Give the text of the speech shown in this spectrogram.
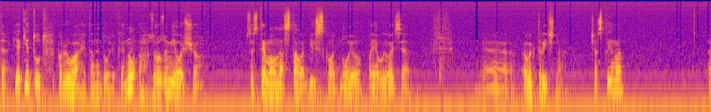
Так, які тут переваги та недоліки? Ну, зрозуміло, що система у нас стала більш складною, появилася е, електрична частина, е,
